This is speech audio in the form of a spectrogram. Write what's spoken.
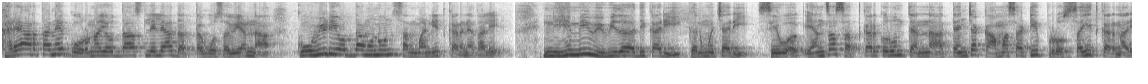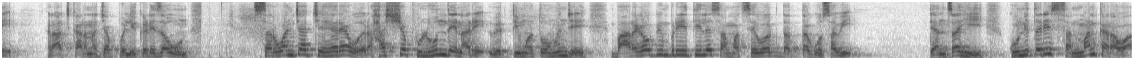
खऱ्या अर्थाने कोरोना योद्धा असलेल्या दत्ता गोसावी यांना कोविड योद्धा म्हणून सन्मानित करण्यात आले. नेहमी विविध अधिकारी कर्मचारी सेवक यांचा सत्कार करून त्यांना त्यांच्या कामासाठी प्रोत्साहित करणारे राजकारणाच्या पलीकडे जाऊन सर्वांच्या चेहऱ्यावर हास्य फुलवून देणारे व्यक्तिमत्व म्हणजे बारगाव पिंपरी येथील समाजसेवक दत्ता गोसावी. त्यांचाही कुणीतरी सन्मान करावा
